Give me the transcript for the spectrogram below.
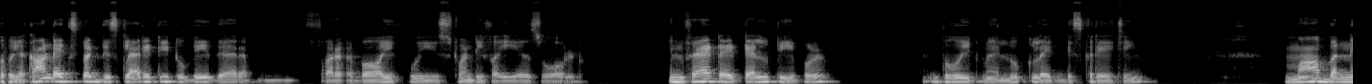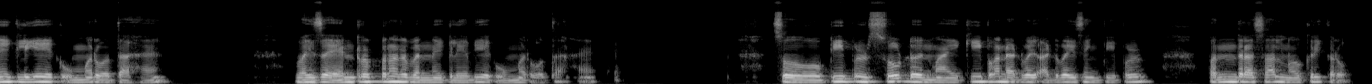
So you can't expect this clarity to be there for a boy who is 25 years old. In fact, I tell people, though it may look like discouraging, माँ बनने के लिए एक उम्र होता है वैसे एंटरप्रेनर बनने के लिए भी एक उम्र होता है so people should my keep on advising people पंद्रह साल नौकरी करो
